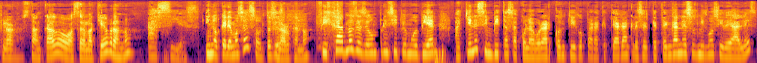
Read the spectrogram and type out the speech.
Claro, estancado o hasta la quiebra, ¿no? Así es. Y no queremos eso. Entonces, claro que no. fijarnos desde un principio muy bien a quienes invitas a colaborar contigo para que te hagan crecer, que tengan esos mismos ideales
